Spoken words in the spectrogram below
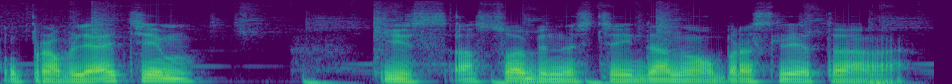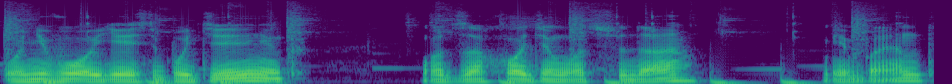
управлять им. Из особенностей данного браслета у него есть будильник. Вот заходим вот сюда, Mi Band.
